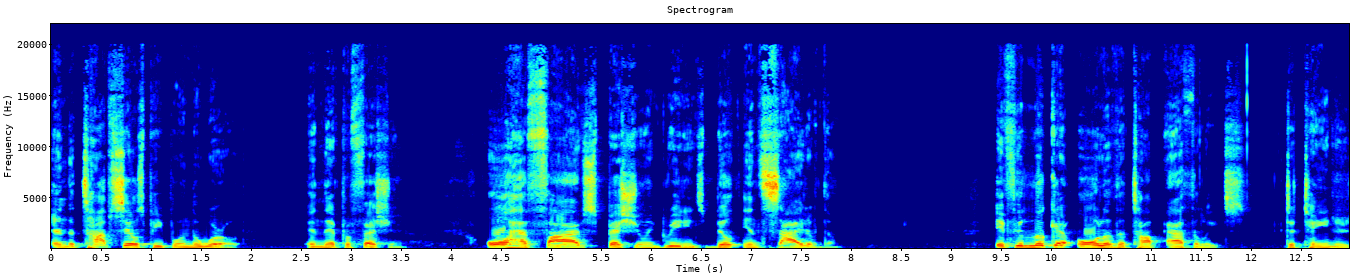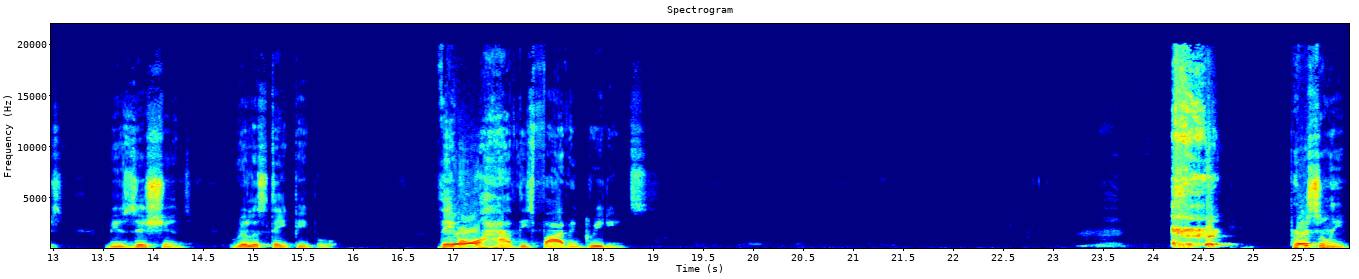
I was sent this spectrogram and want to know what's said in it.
And the top salespeople in the world, in their profession, all have five special ingredients built inside of them. If you look at all of the top athletes, entertainers, musicians, real estate people, they all have these five ingredients. Personally,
